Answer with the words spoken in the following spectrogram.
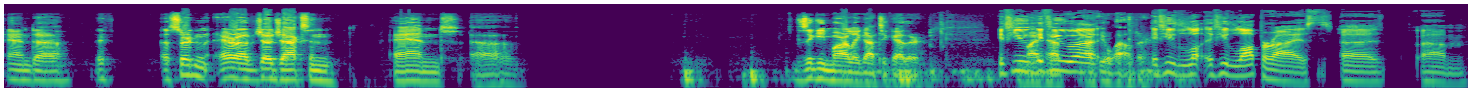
and uh, a certain era of Joe Jackson and uh, Ziggy Marley got together, If you might if have you uh, Matthew Wilder. if you lo- if you uh, um,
